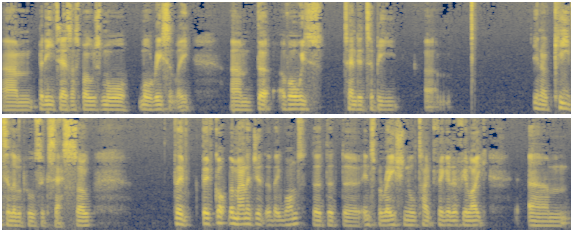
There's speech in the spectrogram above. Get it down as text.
um, Benitez, I suppose, more more recently, um, that have always tended to be, um, you know, key to Liverpool's success. So they've they've got the manager that they want, the the, the inspirational type figure, if you like. Um,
